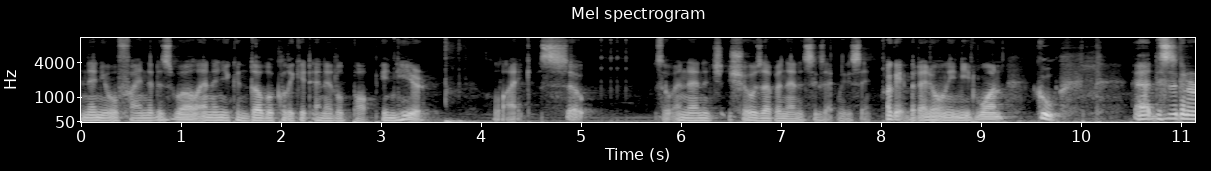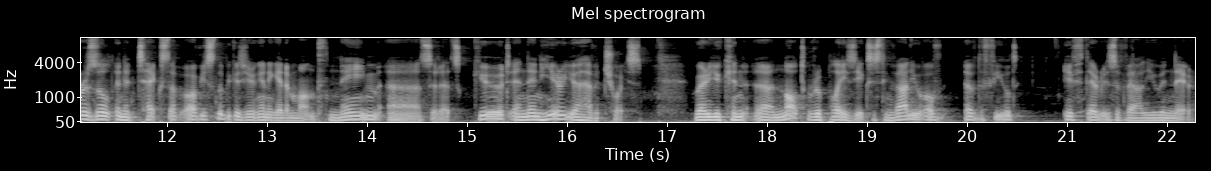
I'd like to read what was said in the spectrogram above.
and then you will find it as well. And then you can double click it and it'll pop in here like so. So, and then it shows up and then it's exactly the same. Okay, but I only need one. Cool. Uh, this is going to result in a text, obviously, because you're going to get a month name, uh, so that's good. And then here you have a choice where you can uh, not replace the existing value of, of the field if there is a value in there.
